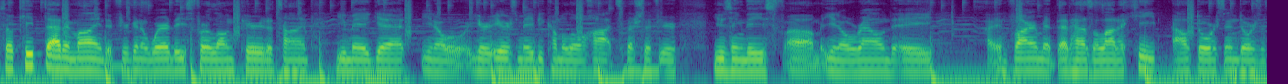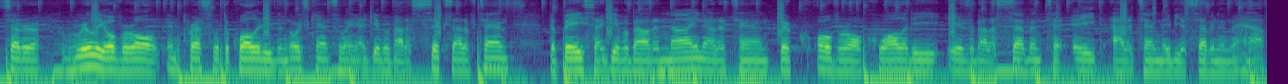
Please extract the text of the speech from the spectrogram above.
So keep that in mind. If you're gonna wear these for a long period of time, you may get, you know, your ears may become a little hot, especially if you're using these, um, you know, around a environment that has a lot of heat, outdoors, indoors, etc. Really overall impressed with the quality, the noise canceling, I give about a six out of 10. The bass, I give about a 9 out of 10. The overall quality is about a 7 to 8 out of 10, maybe a 7.5.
